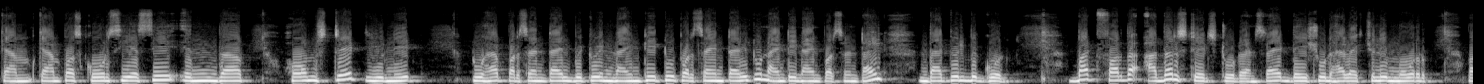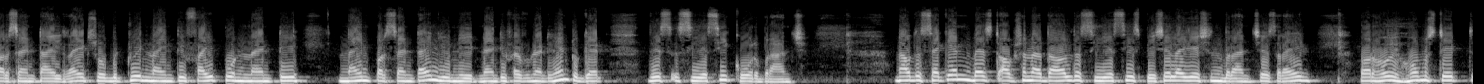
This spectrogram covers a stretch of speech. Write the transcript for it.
cam campus core CSE in the home state you need to have percentile between 92 percentile to 99 percentile that will be good but for the other state students right they should have actually more percentile right so between 95 to 99 percentile you need 95 to 99 to get this csc core branch now the second best option are the, all the csc specialization branches right for home state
